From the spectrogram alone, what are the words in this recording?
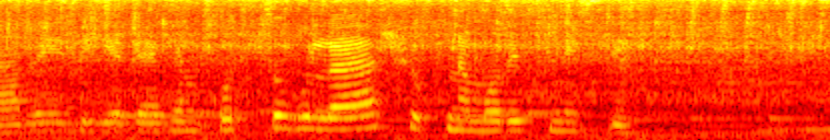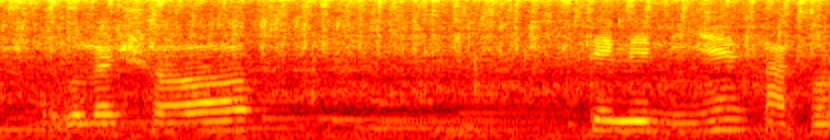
আর এইদিকে দেখেন কতগুলা শুকনো মরিচ নিছি। এগুলো সব তেলে নিয়ে তারপর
